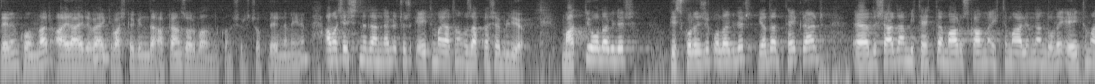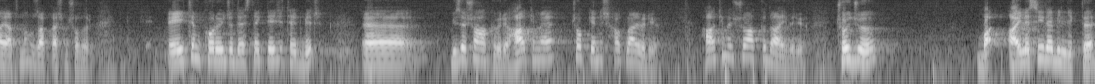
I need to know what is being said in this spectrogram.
derin konular ayrı ayrı belki başka günde akran zorbalığını konuşuruz. Çok derinlemeyeyim. Ama çeşitli nedenlerle çocuk eğitim hayatından uzaklaşabiliyor. Maddi olabilir, psikolojik olabilir ya da tekrar e, dışarıdan bir tehdide maruz kalma ihtimalinden dolayı eğitim hayatından uzaklaşmış olur. Eğitim koruyucu destekleyici tedbir e, bize şu hakkı veriyor. Hakime çok geniş haklar veriyor. Hakime şu hakkı dahi veriyor. Çocuğu ailesiyle birlikte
